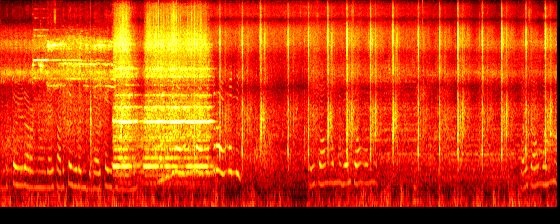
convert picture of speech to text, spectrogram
അടുത്ത വീട് ഇറങ്ങാം ഗൈസ് അടുത്ത വീട് അടുത്ത വീട്ടിൽ വന്ന് ഗൈസ് അവൻ വന്നു ഗൈസ് അവൻ വന്നു ഗൈസ് അവൻ വന്നു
